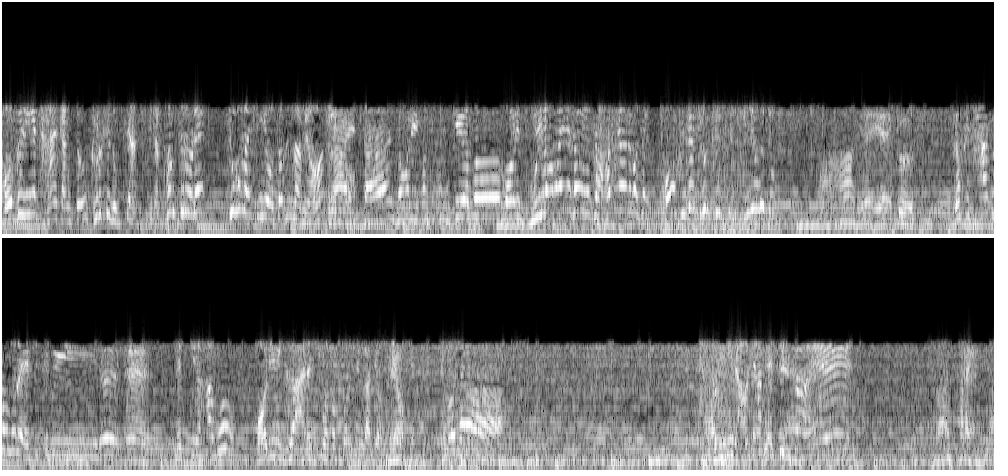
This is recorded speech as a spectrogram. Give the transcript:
저글링에 당할 가능성은 그렇게 높지 않습니다. 컨트롤에 조금만 신경을 써준다면 자, 일단 정원이 컨트롤 뛰어서 머리 불나만이 상황에서 합류하는 것을 어 근데 지금 진- 진영이 좀 아 예 예 그 이렇게 사선으로 SCV를 예, 배치하고 머리를 그 안에 심어서 쏠 생각이었네요. 이렇게 말이죠. 자, 머리 나올 때가 됐으니까 예. 하지만 살아있습니다.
